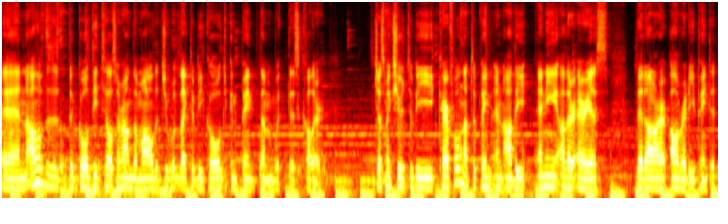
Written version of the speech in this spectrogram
and all of the, the gold details around the model that you would like to be gold, you can paint them with this color. Just make sure to be careful not to paint in any other areas that are already painted.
